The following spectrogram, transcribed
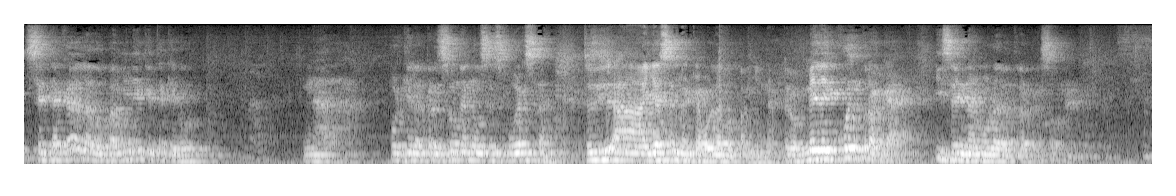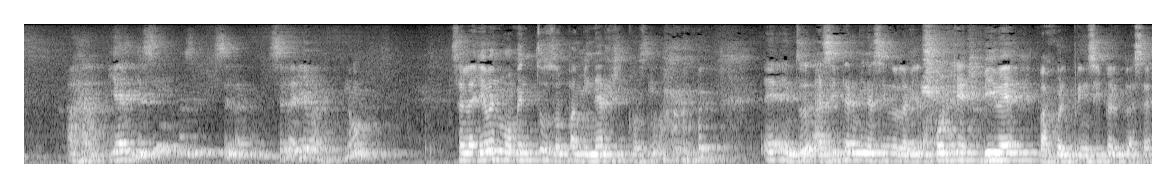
se te acaba la dopamina que te quedó. Nada. Porque la persona no se esfuerza. Entonces dice, ah, ya se me acabó la dopamina, pero me la encuentro acá y se enamora de otra persona. Ajá, y así, así se, la, se la lleva, ¿no? Se la lleva en momentos dopaminérgicos, ¿no? Eh, entonces, así termina siendo la vida, porque vive bajo el principio del placer.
